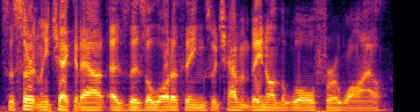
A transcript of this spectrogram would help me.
So certainly check it out as there's a lot of things which haven't been on the wall for a while.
